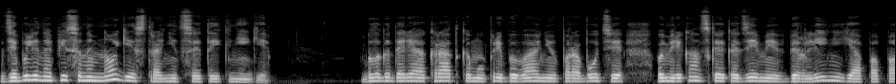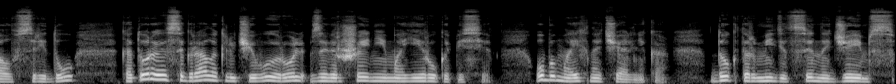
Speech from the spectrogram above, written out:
где были написаны многие страницы этой книги. Благодаря краткому пребыванию по работе в Американской академии в Берлине я попал в среду, которая сыграла ключевую роль в завершении моей рукописи. Оба моих начальника, доктор медицины Джеймс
